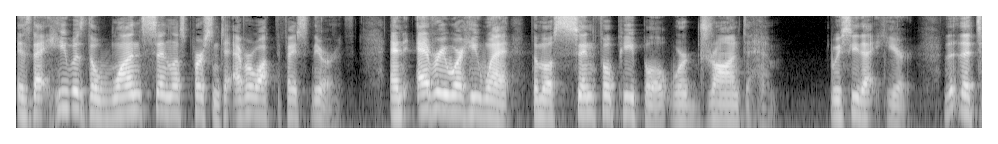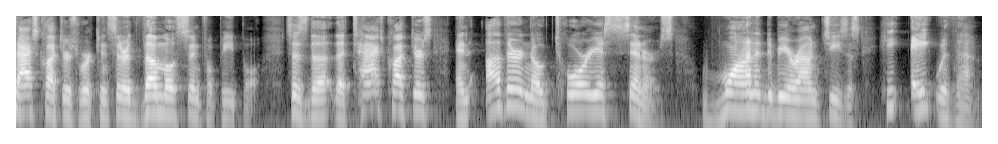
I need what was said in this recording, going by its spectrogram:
is that he was the one sinless person to ever walk the face of the earth. And everywhere he went, the most sinful people were drawn to him. We see that here. The, the tax collectors were considered the most sinful people. It says the, the tax collectors and other notorious sinners wanted to be around Jesus. He ate with them.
